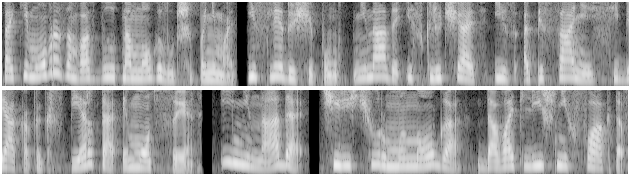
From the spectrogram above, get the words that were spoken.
Таким образом, вас будут намного лучше понимать. И следующий пункт. Не надо исключать из описания себя как эксперта эмоции. И не надо чересчур много давать лишних фактов.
